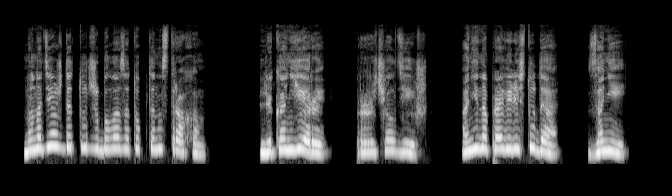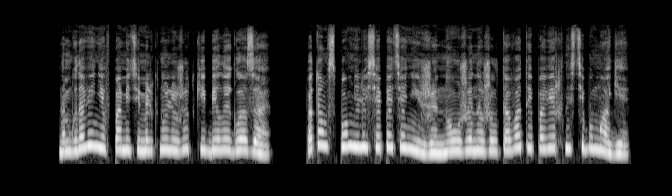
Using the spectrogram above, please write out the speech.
Но надежда тут же была затоптана страхом. «Леканьеры!» — прорычал Диш. «Они направились туда, за ней». На мгновение в памяти мелькнули жуткие белые глаза. Потом вспомнились опять они же, но уже на желтоватой поверхности бумаги.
